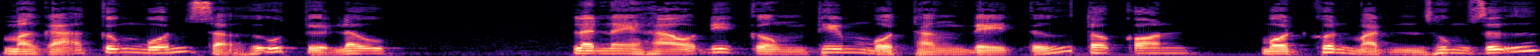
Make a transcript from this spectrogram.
mà gã cũng muốn sở hữu từ lâu. Lần này Hảo đi cùng thêm một thằng đệ tứ to con, một khuôn mặt hung dữ.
